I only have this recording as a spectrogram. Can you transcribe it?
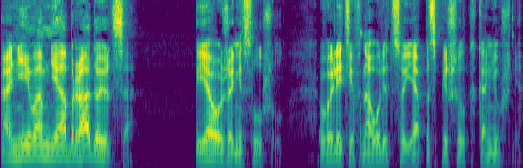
«Они вам не обрадуются!» Я уже не слушал. Вылетев на улицу, я поспешил к конюшне.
